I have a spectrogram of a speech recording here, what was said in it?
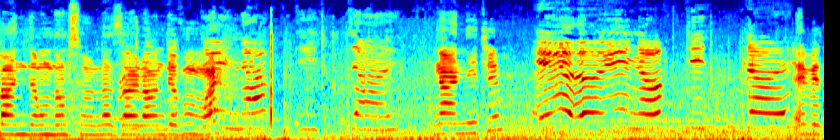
Ben de ondan sonra lazer randevum var. Ne? Ne anneciğim? Evi öyle yapacak. Evet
